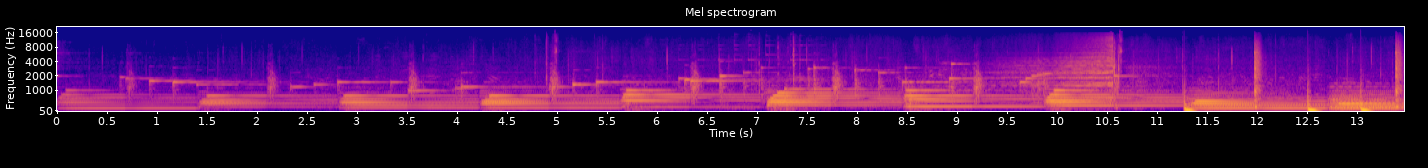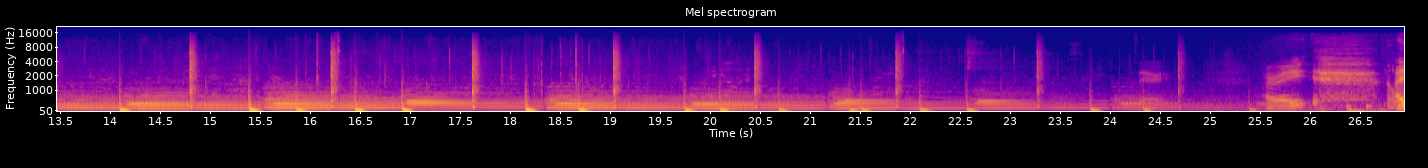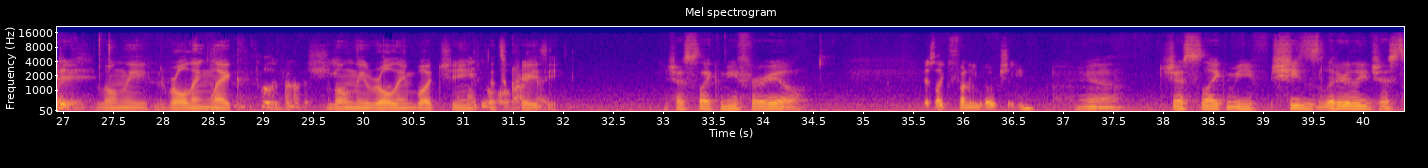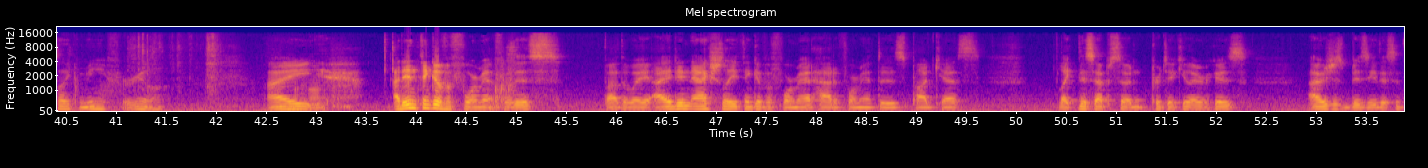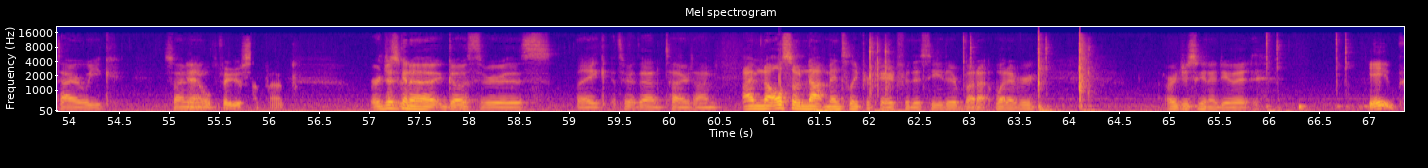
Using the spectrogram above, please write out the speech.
I did- Lonely rolling like front of a shield. lonely rolling Bocchi. That's all that, crazy. Just like me for real. Just like funny Bocchi. Yeah. Just like me. She's literally just like me for real. I Uh-huh. I didn't think of a format for this, by the way. I didn't actually think of a format how to format this podcast like this episode in particular because I was just busy this entire week. So I mean, Yeah, we'll figure something out. we're just gonna go through this like through the entire time. I'm also not mentally prepared for this either, but uh, whatever. We're just gonna do it. Gabe,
